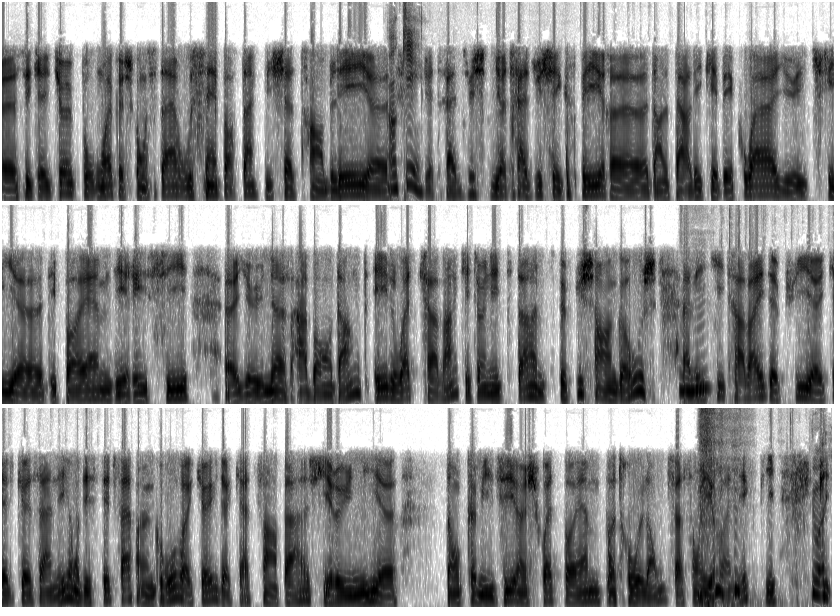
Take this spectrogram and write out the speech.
Euh, c'est quelqu'un, pour moi, que je considère aussi important que Michel Tremblay. Euh, Il a traduit, il a traduit Shakespeare euh, dans le parler québécois. Il a écrit euh, des poèmes, des récits. Euh, il y a une œuvre abondante. Et Lois de Cravant, qui est un éditeur un petit peu plus champ gauche, Mhm. avec qui il travaille depuis euh, quelques années, ont décidé de faire un gros recueil de 400 pages qui réunit euh, donc, comme il dit, un choix de poèmes pas trop long, de façon ironique. Puis, Ouais. puis,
